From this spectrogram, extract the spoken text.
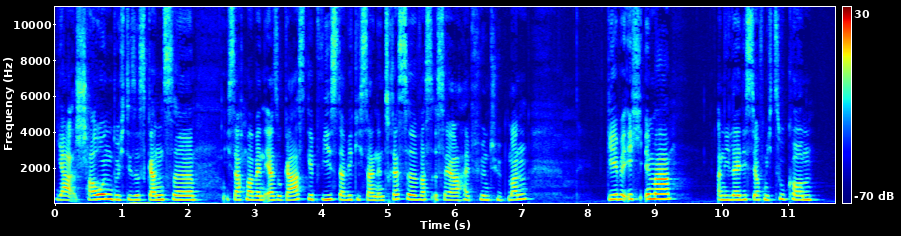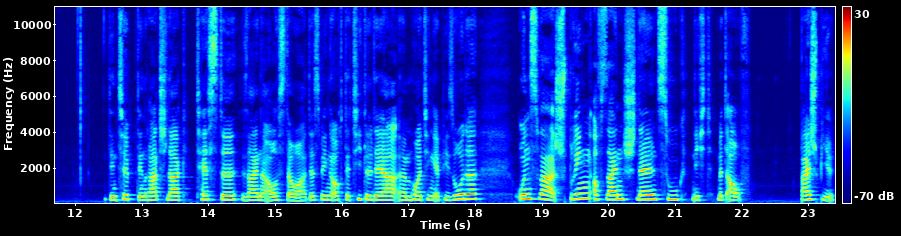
ja schauen durch dieses ganze, ich sag mal, wenn er so Gas gibt, wie ist da wirklich sein Interesse, was ist er halt für ein Typ Mann, gebe ich immer an die Ladies, die auf mich zukommen, den Tipp, den Ratschlag, teste seine Ausdauer. Deswegen auch der Titel der ähm, heutigen Episode. Und zwar spring auf seinen schnellen Zug nicht mit auf. Beispiel.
